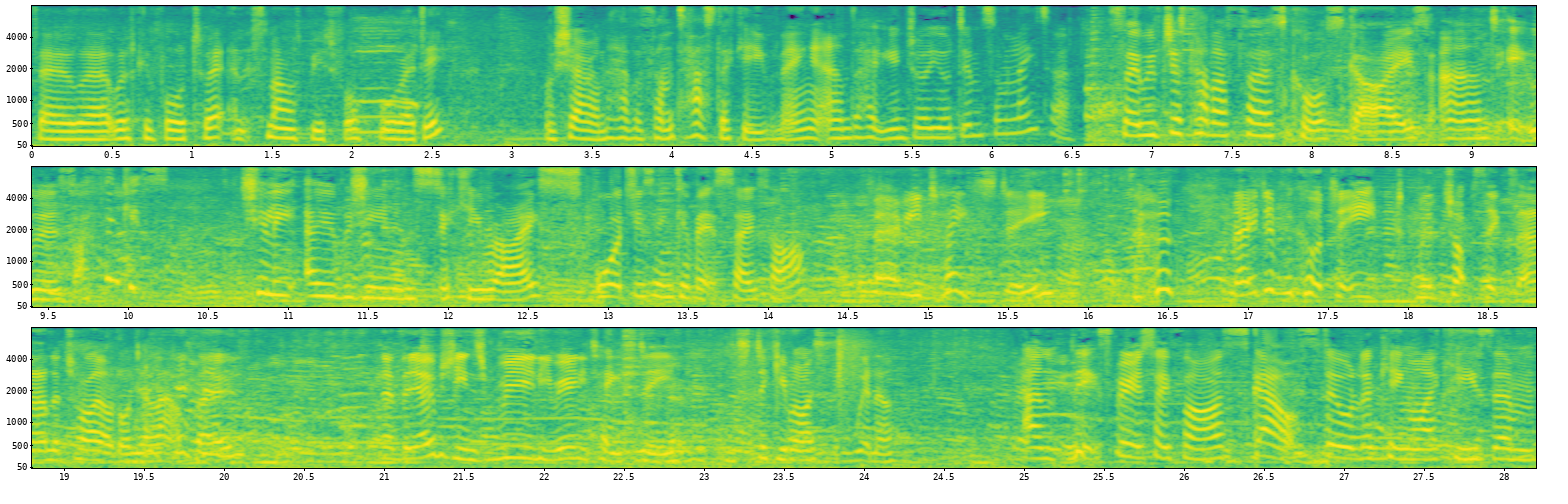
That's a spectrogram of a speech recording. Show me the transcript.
So uh, we're looking forward to it, and it smells beautiful already. Well, Sharon, have a fantastic evening and I hope you enjoy your dim sum later. So, we've just had our first course, guys, and it was, I think it's chili aubergine and sticky rice. What do you think of it so far? Very tasty. Very difficult to eat with chopsticks and a child on your lap, though. No, the aubergine's really, really tasty. And sticky rice is the winner. And the experience so far, Scout's still looking like he's um,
